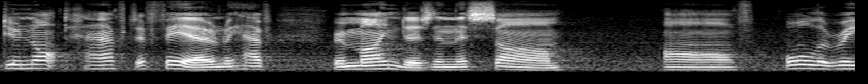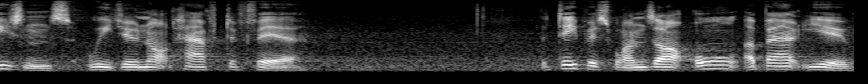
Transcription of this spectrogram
do not have to fear, and we have reminders in this psalm of all the reasons we do not have to fear. The deepest ones are all about you,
